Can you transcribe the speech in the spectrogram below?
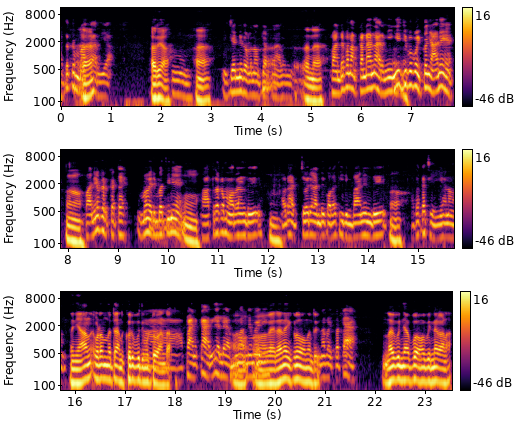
അതൊക്കെ അറിയാം. അറിയാ? തൊള്ള നോക്കി നടക്കുന്ന ആളൊന്നും നടക്കണ്ടെന്ന് ഇറങ്ങി ഇനി ഇജ്ജിപ്പോ പോയിക്കോ ഞാനേ. പണിയൊക്കെ എടുക്കട്ടെ. ഉമ്മ വരുമ്പത്തിനെ പാത്രമൊക്കെ മുറയുണ്ട് അവിടെ അടിച്ചോരാണ്ട്. കൊറേ തിരുമ്പാനുണ്ട്. അതൊക്കെ ചെയ്യണം. ഞാൻ ഇവിടെ നിന്നിട്ട് എനിക്കൊരു ബുദ്ധിമുട്ട് വേണ്ട. അപ്പൊ എനക്ക് അറിയല്ലേ അമ്മ പറഞ്ഞ വരാനായിക്കോട്ടെ എന്നാ കുഞ്ഞാപ്പ് പിന്നെ കാണാം.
